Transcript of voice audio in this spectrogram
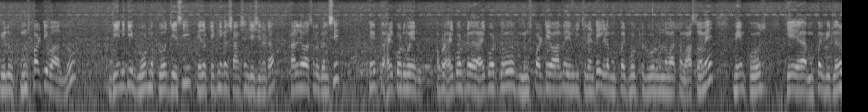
వీళ్ళు మున్సిపాలిటీ వాళ్ళు దీనికి రోడ్ను క్లోజ్ చేసి ఏదో టెక్నికల్ శాంక్షన్ చేసిరట. కాలనీవాసులు కలిసి హైకోర్టు పోయారు అప్పుడు హైకోర్టు హైకోర్టుకు మున్సిపాలిటీ వాళ్ళు ఏం ఇచ్చారంటే ఇక్కడ ముప్పై ఫీట్ల రోడ్డు ఉన్న మాత్రం వాస్తవమే. మేము క్లోజ్ కే ముప్పై ఫీట్లను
